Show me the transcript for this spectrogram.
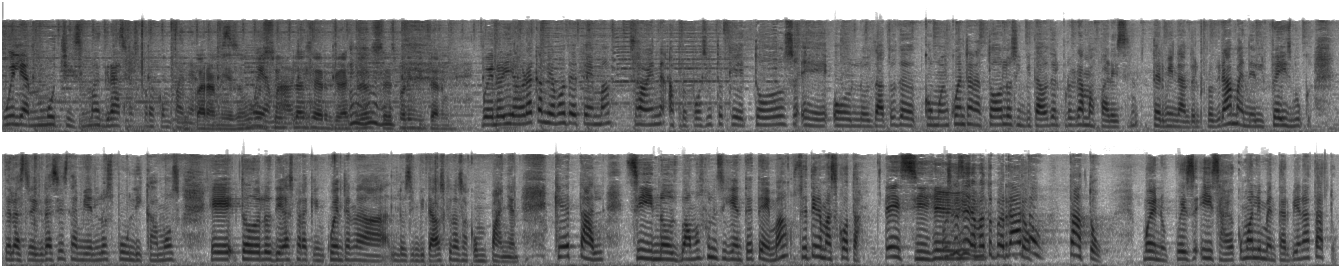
William, muchísimas gracias por acompañarnos. Para mí es un, muy un placer. Gracias a ustedes por invitarme. Bueno, y ahora cambiamos de tema. Saben, a propósito que todos, eh, o los datos de cómo encuentran a todos los invitados del programa aparecen terminando el programa. En el Facebook de las Tres Gracias también los publicamos eh, todos los días para que encuentren a los invitados que nos acompañan. ¿Qué tal si nos vamos con el siguiente tema? ¿Usted tiene mascota? Eh, sí. ¿Cómo se llama tu perrito? Tato. Tato. Bueno, pues, ¿y sabe cómo alimentar bien a Tato?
